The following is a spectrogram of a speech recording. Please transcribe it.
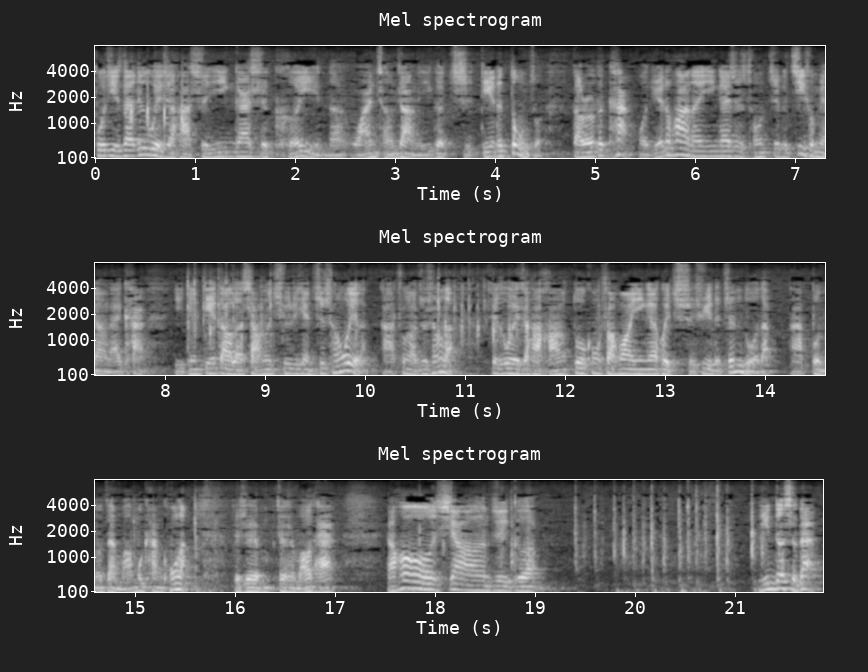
估计在这个位置哈是应该是可以呢完成这样的一个止跌的动作，到时候再看，我觉得话呢，应该是从这个技术面上来看，已经跌到了上升趋势线支撑位了啊，重要支撑了，这个位置哈行多空双方应该会持续的争夺的啊，不能再盲目看空了，这是这是茅台。然后像这个宁德时代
